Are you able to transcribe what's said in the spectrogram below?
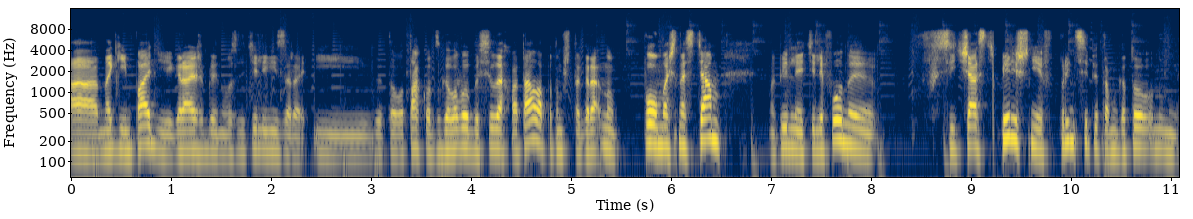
а на геймпаде играешь, блин, возле телевизора. И это вот так вот с головой бы всегда хватало, потому что ну, по мощностям мобильные телефоны сейчас теперешние, в принципе, там готовы, ну,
